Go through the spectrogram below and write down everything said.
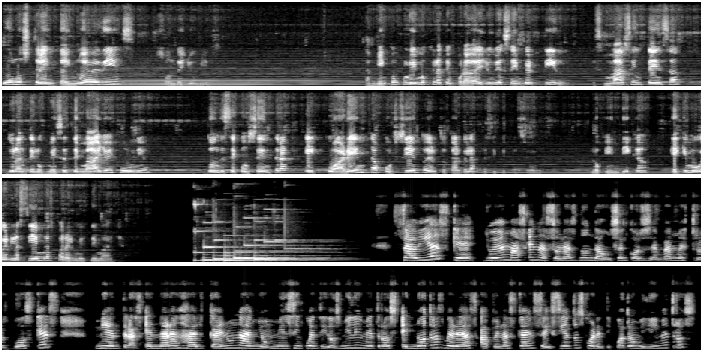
unos 39 días son de lluvias. También concluimos que la temporada de lluvias se ha invertido, es más intensa durante los meses de mayo y junio, donde se concentra el 40% del total de las precipitaciones, lo que indica que hay que mover las siembras para el mes de mayo. ¿Sabías que llueve más en las zonas donde aún se conservan nuestros bosques? Mientras en Naranjal caen un año 1052 milímetros, en otras veredas apenas caen 644 milímetros.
